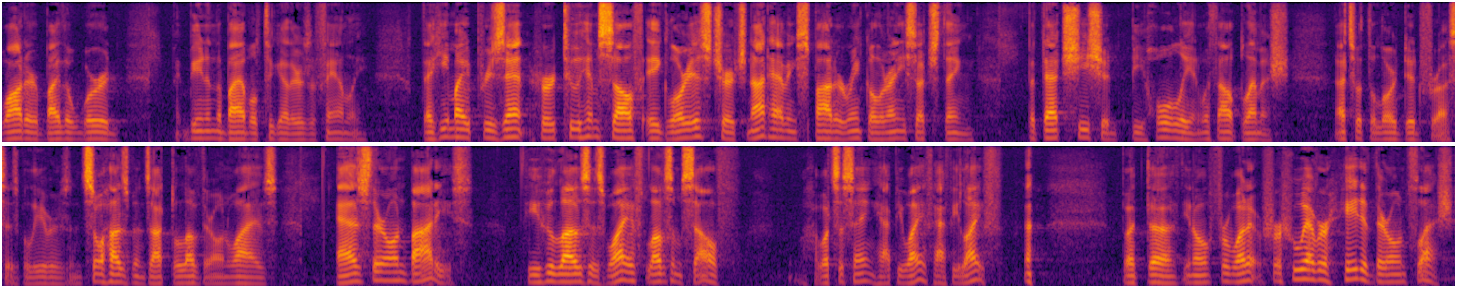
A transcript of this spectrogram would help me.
water by the word, being in the Bible together as a family, that he might present her to himself a glorious church, not having spot or wrinkle or any such thing but that she should be holy and without blemish. That's what the Lord did for us as believers. And so husbands ought to love their own wives as their own bodies. He who loves his wife loves himself. What's the saying? Happy wife, happy life. but uh, you know, for what for whoever hated their own flesh,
